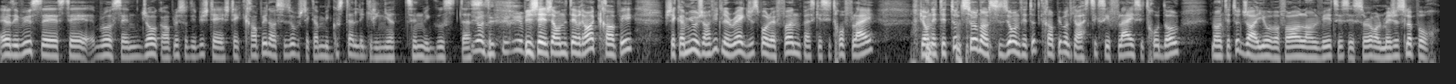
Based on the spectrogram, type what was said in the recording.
eh, au début c'était, c'était, bro, c'était une joke en plus. Au début, j'étais, j'étais crampé dans le studio, puis j'étais comme, me gusta les grignotes, tu sais, me gustas. Yo, c'est terrible. Puis j'étais- on était vraiment crampés. Puis J'étais comme, yo, j'ai envie de le reg juste pour le fun parce que c'est trop fly. Puis on était tous sûrs dans le studio, on était tous crampés, puis on était comme, ah, c'est que c'est fly, c'est trop dope. Mais on était tous genre, yo, va falloir l'enlever, tu sais, c'est sûr. On le met juste là pour.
